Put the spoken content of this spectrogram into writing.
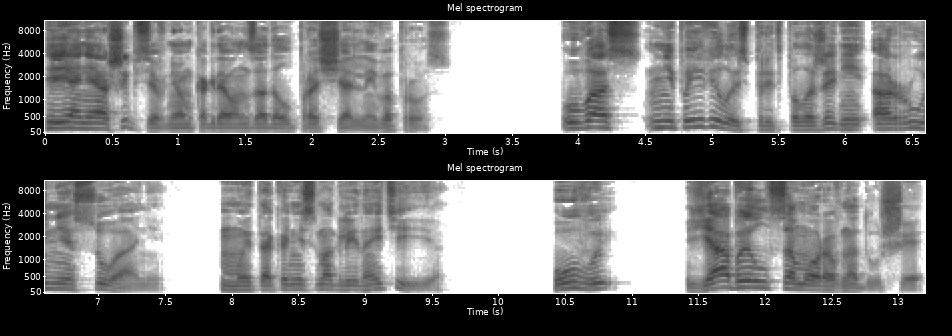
И я не ошибся в нем, когда он задал прощальный вопрос. «У вас не появилось предположений о руне Суани. Мы так и не смогли найти ее». «Увы. Я был само равнодушие».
